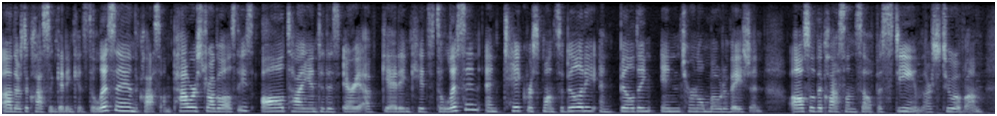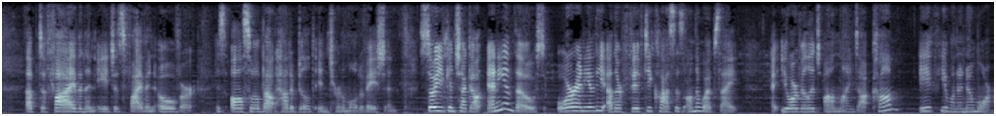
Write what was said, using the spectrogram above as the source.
Uh, there's a class on getting kids to listen, the class on power struggles. These all tie into this area of getting kids to listen and take responsibility and building internal motivation. Also, the class on self esteem, there's two of them, up to five and then ages five and over, is also about how to build internal motivation. So you can check out any of those or any of the other 50 classes on the website at yourvillageonline.com if you want to know more.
